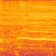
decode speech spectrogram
You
